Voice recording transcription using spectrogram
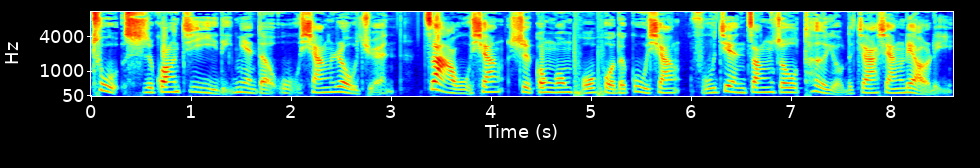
Two 时光记忆里面的五香肉卷，炸五香是公公婆婆的故乡福建漳州特有的家乡料理，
